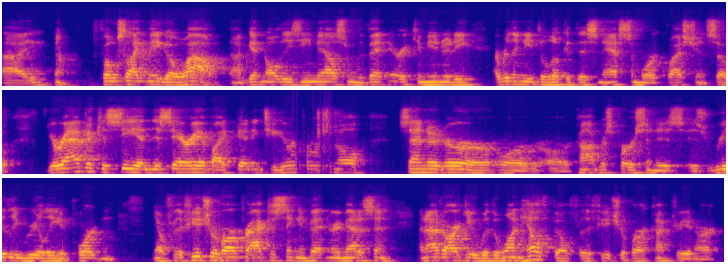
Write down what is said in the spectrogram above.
uh, you know, folks like me go, "Wow, I'm getting all these emails from the veterinary community. I really need to look at this and ask some more questions." So your advocacy in this area by getting to your personal senator or, or, or congressperson is is really, really important. You know, for the future of our practicing in veterinary medicine, and I'd argue with the One Health bill for the future of our country and our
